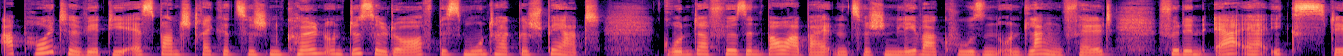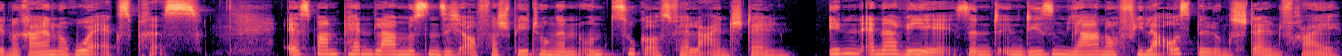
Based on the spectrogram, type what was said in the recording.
Ab heute wird die S-Bahn-Strecke zwischen Köln und Düsseldorf bis Montag gesperrt. Grund dafür sind Bauarbeiten zwischen Leverkusen und Langenfeld für den RRX, den Rhein-Ruhr-Express. S-Bahn-Pendler müssen sich auf Verspätungen und Zugausfälle einstellen. In NRW sind in diesem Jahr noch viele Ausbildungsstellen frei.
